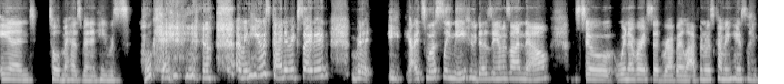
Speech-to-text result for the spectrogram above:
and told my husband and he was okay you know? I mean he was kind of excited but it's mostly me who does amazon now. So whenever i said rabbi lapin was coming he was like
